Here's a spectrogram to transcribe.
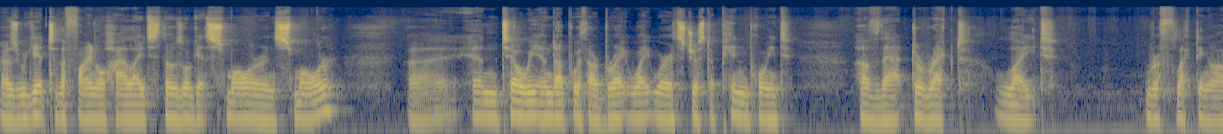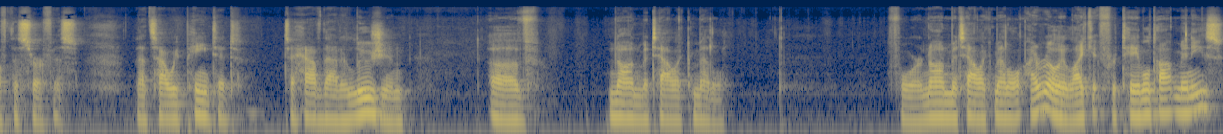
As we get to the final highlights, those will get smaller and smaller uh, until we end up with our bright white where it's just a pinpoint of that direct light reflecting off the surface. That's how we paint it to have that illusion of non-metallic metal. For non-metallic metal, I really like it for tabletop minis,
